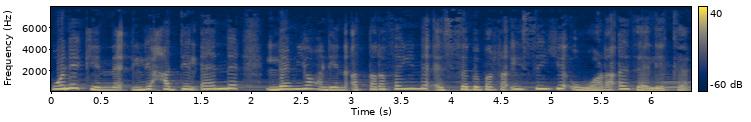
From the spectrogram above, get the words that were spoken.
ولكن لحد الآن لم يعلن الطرفين السبب الرئيسي وراء ذلك.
